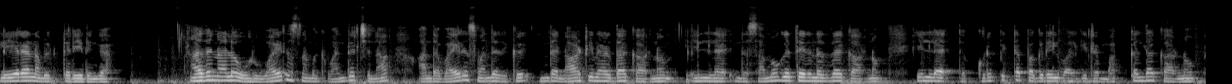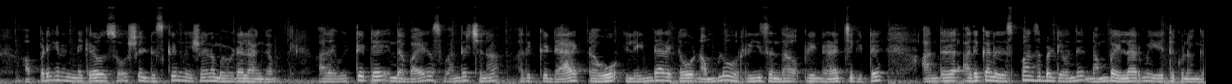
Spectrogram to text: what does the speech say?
கிளியராக நம்மளுக்கு தெரியுதுங்க. அதனால் ஒரு வைரஸ் நமக்கு வந்துருச்சுன்னா அந்த வைரஸ் வந்ததுக்கு இந்த நாட்டினர் தான் காரணம். இல்லை இந்த சமூகத்தினர் தான் காரணம். இல்லை இந்த குறிப்பிட்ட பகுதியில் வாழ்கின்ற மக்கள் தான் காரணம். அப்படிங்கிற நினைக்கிற ஒரு சோஷியல் டிஸ்கிரிமினேஷனை நம்ம விடலாங்க. அதை விட்டுட்டு இந்த வைரஸ் வந்துருச்சுன்னா அதுக்கு டைரெக்டாகவோ இல்லை இன்டைரக்டாவோ நம்மளும் ஒரு ரீசன் தான் அப்படின்னு நினச்சிக்கிட்டு அந்த அதுக்கான ரெஸ்பான்சிபிலிட்டி வந்து நம்ம எல்லாருமே ஏற்றுக்கணுங்க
